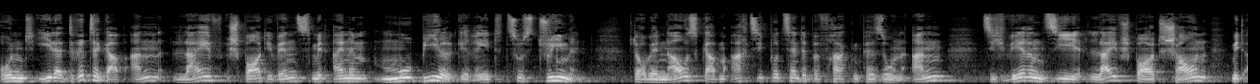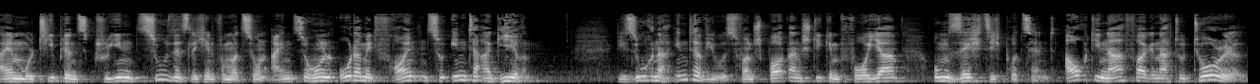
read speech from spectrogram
Rund jeder Dritte gab an, Live-Sportevents mit einem Mobilgerät zu streamen. Darüber hinaus gaben 80 Prozent der befragten Personen an, sich während sie Live-Sport schauen, mit einem multiplen Screen zusätzliche Informationen einzuholen oder mit Freunden zu interagieren. Die Suche nach Interviews von Sportlern stieg im Vorjahr um 60 Prozent. Auch die Nachfrage nach Tutorial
